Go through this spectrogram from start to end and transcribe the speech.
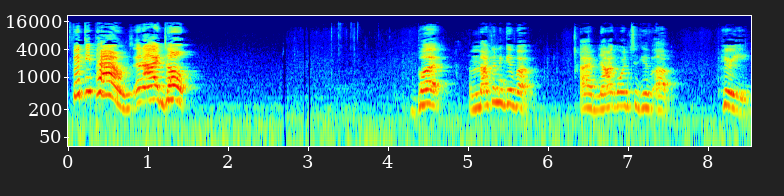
50 pounds and I don't. But I'm not gonna give up. I am not going to give up. Period.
